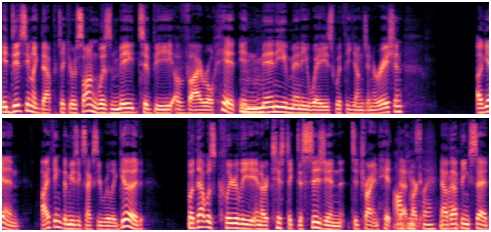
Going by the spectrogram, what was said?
it did seem like that particular song was made to be a viral hit in Mm-hmm. many, many ways with the young generation. Again, I think the music's actually really good, but that was clearly an artistic decision to try and hit that market. Now, right. that being said,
